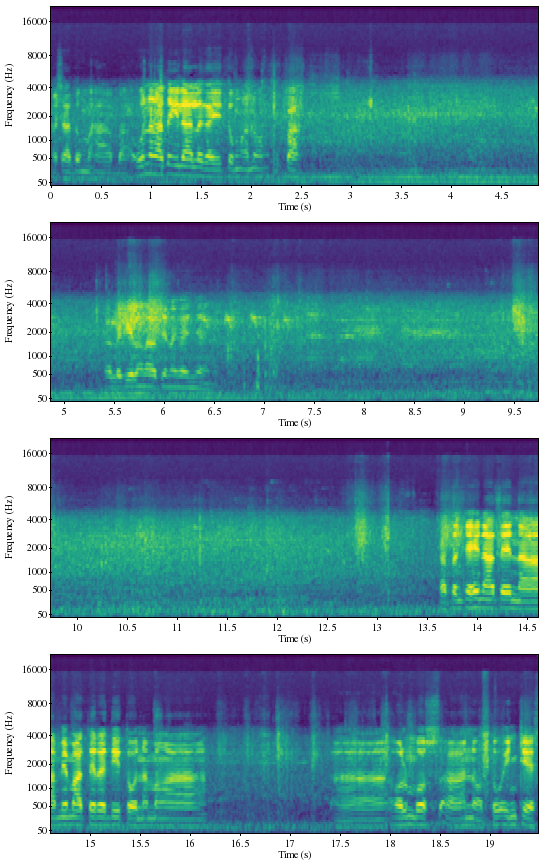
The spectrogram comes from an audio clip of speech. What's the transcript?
masyadong mahaba. Una natin ilalagay itong ano, ipa. Lalagay lang natin ng ganyan. Tatantyahin natin na may matira dito ng mga ah, almost ah, ano 2 inches.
